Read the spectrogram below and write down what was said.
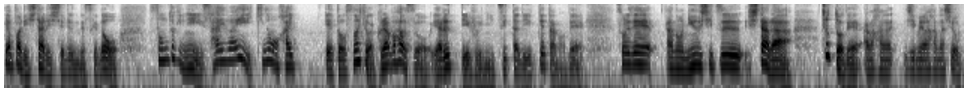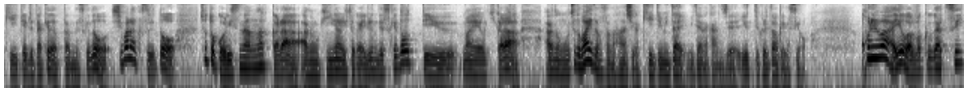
やっぱりしたりしてるんですけど、その時に幸い昨日入っえっ、と、その人がクラブハウスをやるっていうふうにツイッターで言ってたので、それで、あの、入室したら、ちょっとね、あの、はじめは話を聞いてるだけだったんですけど、しばらくすると、ちょっとこう、リスナーの中から、あの、気になる人がいるんですけどっていう前置きから、あの、ちょっとワイザンさんの話が聞いてみたいみたいな感じで言ってくれたわけですよ。これは、要は僕がツイッ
